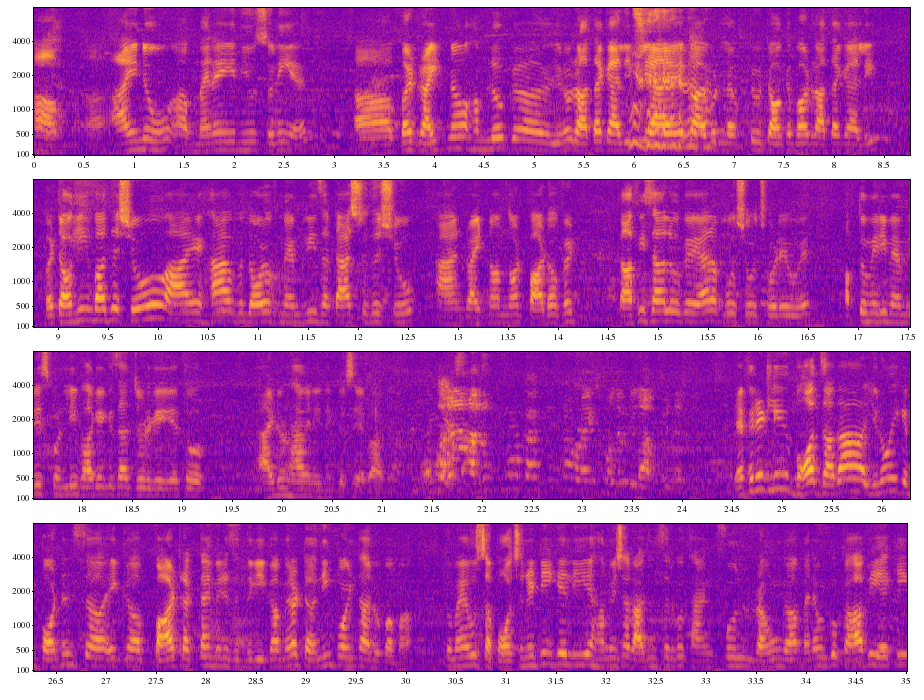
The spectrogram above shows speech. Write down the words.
हाँ आई नो अब मैंने ये न्यूज़ सुनी है। बट राइट नाउ हम लोग यू नो राता काली के आए हैं तो I would love to talk about Raata Kali but talking about the show I have lot of memories attach to the show and right now I am not part of it काफ़ी साल हो गए यार अब वो show छोड़े हुए। अब तो मेरी मेमोरीज कुंडली भाग्य के साथ जुड़ गई है तो I don't have anything to say about definitely बहुत ज़्यादा यू नो एक इम्पॉर्टेंस एक पार्ट रखता है मेरी ज़िंदगी का। मेरा टर्निंग पॉइंट था अनुपमा। तो मैं उस अपॉर्चुनिटी के लिए हमेशा राजन सर को थैंकफुल रहूँगा। मैंने उनको कहा भी है कि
